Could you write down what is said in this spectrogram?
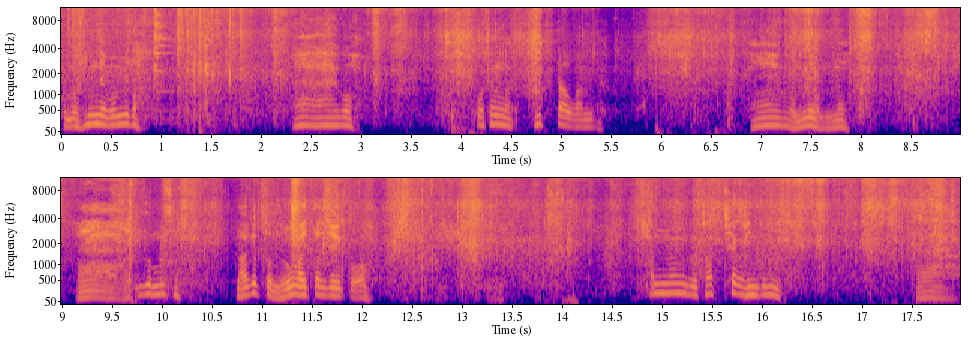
한번 힘내봅니다. 아이고 고생만 깊다고 합니다. 아이고 없네 없네. 아 이거 무슨 낙엽도 너무 많이 떨어져 있고 찾는 그 자체가 힘듭니다. 아.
